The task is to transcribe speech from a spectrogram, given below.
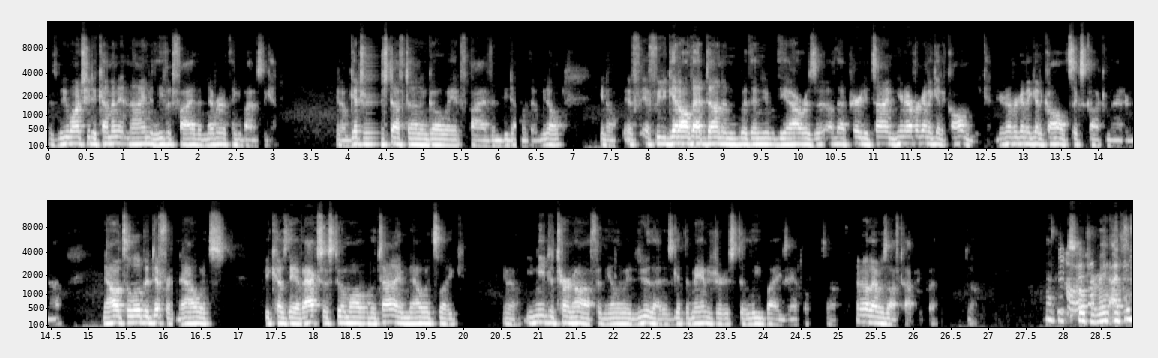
is we want you to come in at nine and leave at five and never think about us again. You know, get your stuff done and go away at five and be done with it. We don't, you know, if, if we get all that done and within the hours of that period of time, you're never going to get a call in the weekend. You're never going to get a call at six o'clock at night or not. Now it's a little bit different. Now it's because they have access to them all the time. Now it's like, you know, you need to turn off. And the only way to do that is get the managers to lead by example. So I know that was off topic, but so. I think so, Jermaine. I think,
